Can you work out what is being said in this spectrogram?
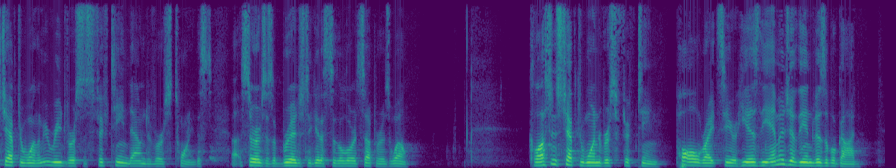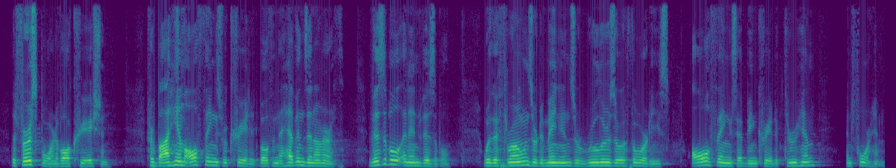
chapter 1, let me read verses 15 down to verse 20. This uh, serves as a bridge to get us to the Lord's Supper as well. Colossians chapter 1, verse 15. Paul writes here, He is the image of the invisible God the firstborn of all creation. For by him all things were created, both in the heavens and on earth, visible and invisible, whether thrones or dominions or rulers or authorities, all things have been created through him and for him.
